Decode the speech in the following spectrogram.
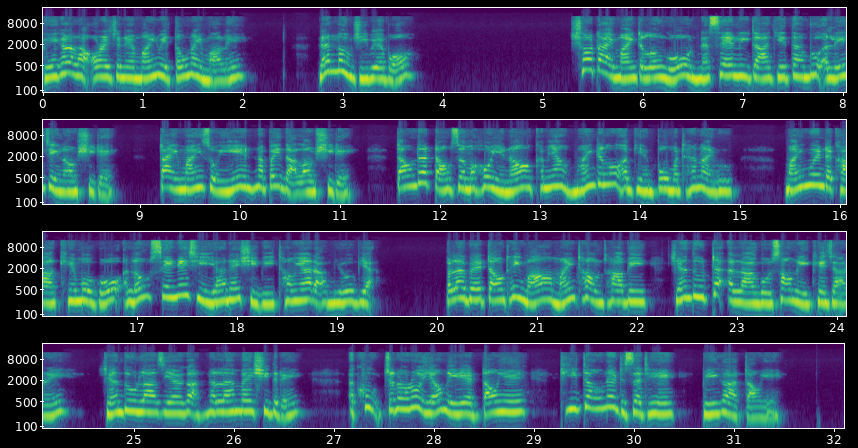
ဘေကလာ original မိုင်းတွေသုံးနိုင်မှာလဲလက်လုံကြီးပဲပေါ့ short တိုက်မိုင်းတစ်လုံးကို20လီတာရေတံမှုအလေးချိန်လောက်ရှိတယ်။တိုက်မိုင်းဆိုရင်နှစ်ပိတ်တာလောက်ရှိတယ်။တောင်တက်တောင်ဆမဟုတ်ရင်တော့ခမရမိုင်းတစ်လုံးအပြင်ပုံမထမ်းနိုင်ဘူး။မိုင်းဝင်းတစ်ခါခင်းဖို့ကိုအလုံး10နဲ့ချီရနဲ့ရှိပြီးထောင်ရတာမျိုးဗျ။ ပလက်ဘဲတောင်ထိပ်မှာမိုင်းထောင်ထားပြီးရန်သူတက်အလာကိုစောင့်နေခဲ့ကြတယ်။ရန်သူလာစရာကနှစ်လမ်းပဲရှိတဲ့။အခုကျွန်တော်တို့ရောက်နေတဲ့တောင်ရင်ဒီတောင်နဲ့တစ်စက်တည်းဘေးကတောင်ရင်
